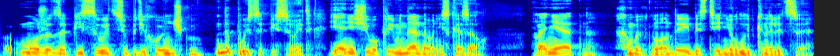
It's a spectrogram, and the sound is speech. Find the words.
«Может, записывает все потихонечку?» «Да пусть записывает. Я ничего криминального не сказал». «Понятно», — хмыкнул Андрей без тени улыбки на лице.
